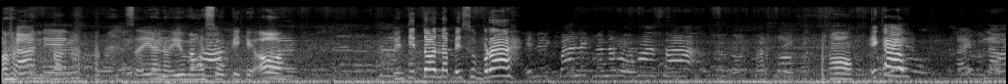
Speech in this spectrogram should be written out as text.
Channel. so, ayan o, yung mga suki kay Oh, 22 na pa sobra. Balik na nang ha sa Oh, ikaw. live vlog.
